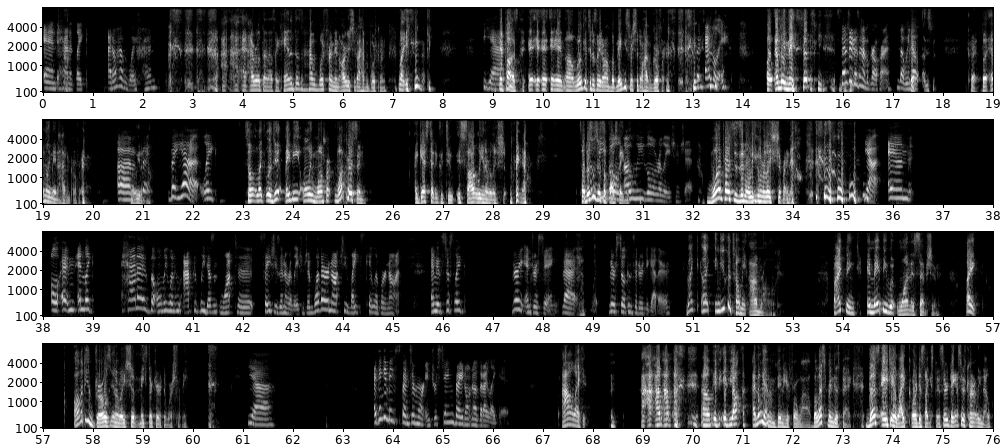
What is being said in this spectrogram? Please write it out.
And Hanna's like, I don't have a boyfriend. I, I I wrote that. I was like, Hanna doesn't have a boyfriend, and Aria should I have a boyfriend. Like, Yeah. and pause. And, and, and, uh, we'll get to this later on, but maybe Spencer don't have a girlfriend. But Emily, oh, Emily may. Spencer doesn't have a girlfriend that we know correct, of. correct, but Emily may not have a girlfriend. Um, but we don't but, know. but yeah, like So, like, legit, maybe only one per- one person, I guess technically two, is solidly in a relationship right now. So this was just a false statement. A legal relationship. One person is in a legal relationship right now. Yeah, and oh, and and like Hanna is the only one who actively doesn't want to say she's in a relationship, whether or not she likes Caleb or not. And it's just like very interesting that they're still considered together. like like and you could tell me i'm wrong but i think and maybe with one exception like all of these girls in a relationship makes their character worse for me Yeah. I think it makes Spencer more interesting, but I don't know that I like it. i don't like it. I, I, I'm, I'm, um, if, if y'all, I know we haven't been here for a while, but let's bring this back. Does AJ like or dislike Spencer? The answer is currently no.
